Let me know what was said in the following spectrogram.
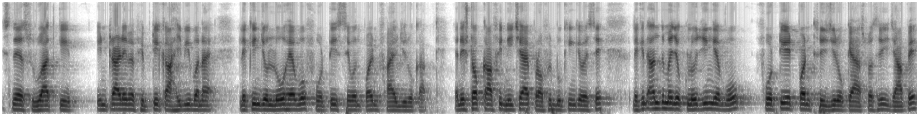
इसने शुरुआत की। इंट्राडे में 50 का हाई भी बनाए लेकिन जो लो है वो 47.50 का। यानी स्टॉक काफ़ी नीचे आया प्रॉफिट बुकिंग की वजह से, लेकिन अंत में जो क्लोजिंग है वो 48.30 के आसपास रही, जहाँ पे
